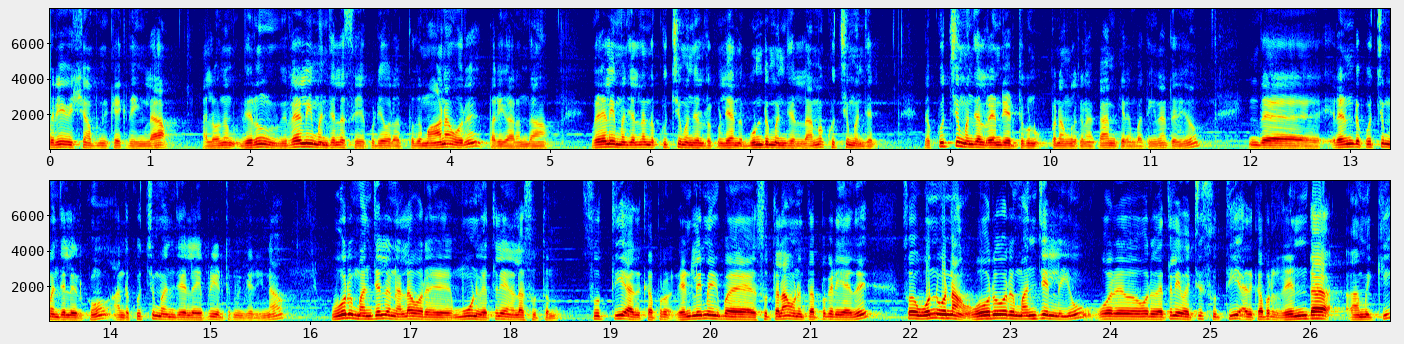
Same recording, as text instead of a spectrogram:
பெரிய விஷயம் அப்படின்னு கேட்குறீங்களா? அதில் வந்து வெறும் விரலி மஞ்சளில் செய்யக்கூடிய ஒரு அற்புதமான ஒரு பரிகாரம் தான். விரலி மஞ்சளில் அந்த குச்சி மஞ்சள் இருக்கும் இல்லையா? அந்த குண்டு மஞ்சள் இல்லாமல் குச்சி மஞ்சள். இந்த குச்சி மஞ்சள் ரெண்டு எடுத்துக்கணும். இப்போ நான் உங்களுக்கு நான் காமிக்கிறேன் பார்த்தீங்கன்னா தெரியும். இந்த ரெண்டு குச்சி மஞ்சள் இருக்கும். அந்த குச்சி மஞ்சளை எப்படி எடுத்துக்கணும்னு கேட்டிங்கன்னா ஒரு மஞ்சளில் நல்லா ஒரு மூணு வெத்தலையை நல்லா சுற்றணும் சுற்றி அதுக்கப்புறம் ரெண்டுலேயுமே இப்போ சுற்றலாம் ஒன்றும் தப்பு கிடையாது. ஸோ ஒன்று ஒன்றா ஒரு ஒரு மஞ்சள்லையும் ஒரு ஒரு வெத்தலையை வச்சு சுற்றி அதுக்கப்புறம் ரெண்டாக அமுக்கி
